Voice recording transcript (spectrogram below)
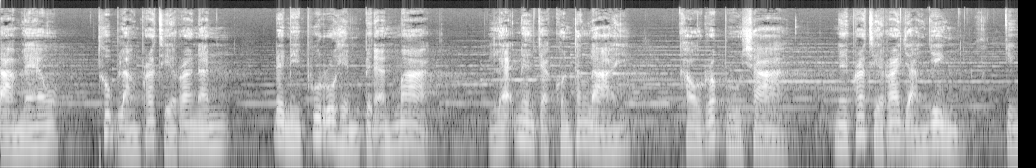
ตามแล้ว ทุบหลังพระเถระนั้น ได้มีผู้รู้เห็นเป็นอันมาก และเนื่องจากคนทั้งหลายเคารพบูชา ในพระเถระอย่างยิ่ง จึง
